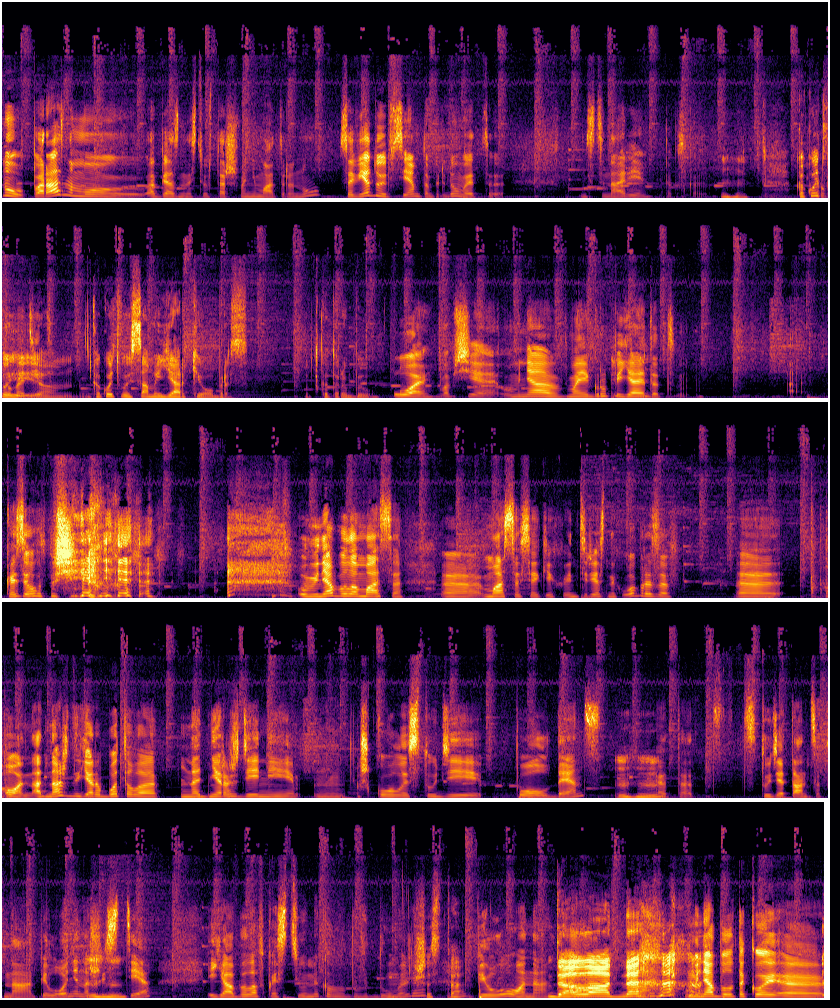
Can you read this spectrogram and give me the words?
Ну, по-разному обязанности у старшего аниматора. Ну, заведует всем, там придумывает э, сценарии, так скажем. Мгм. Какой твой, эм, какой твой самый яркий образ, вот, который был? Ой, вообще, у меня в моей группе я этот козел отпущения. У меня была масса, э, масса всяких интересных образов. Э, О, однажды я работала на дне рождения школы студии Пол Дэнс. Мгм. Это студия танцев на пилоне, на Мгм. шесте. И я была в костюме, кого бы вы думали? Шеста? Пилона. Да ладно? да. У меня был такой... э,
